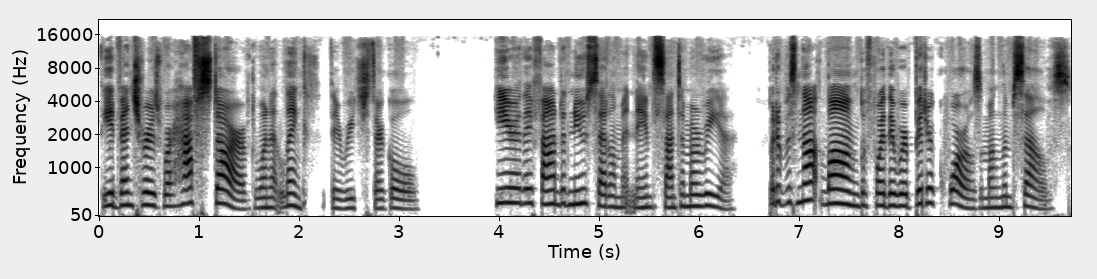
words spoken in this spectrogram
The adventurers were half starved when at length they reached their goal. Here they found a new settlement named Santa Maria, but it was not long before there were bitter quarrels among themselves.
